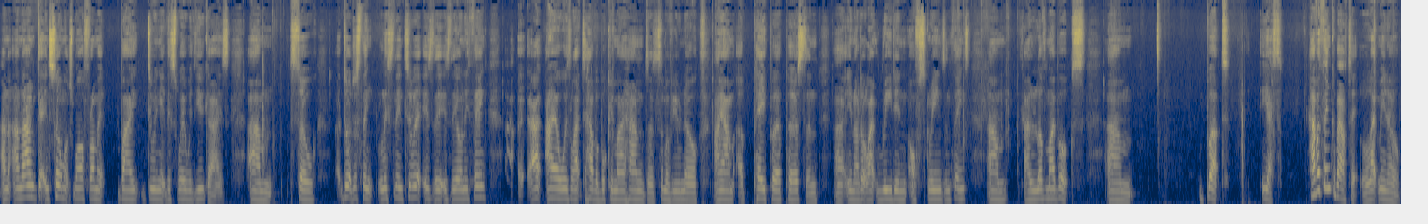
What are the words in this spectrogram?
and, and I'm getting so much more from it by doing it this way with you guys. Um, so don't just think listening to it is the is the only thing. I, I always like to have a book in my hand. As some of you know, I am a paper person. Uh, you know, I don't like reading off screens and things. Um, I love my books. Um, but yes, have a think about it. Let me know.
